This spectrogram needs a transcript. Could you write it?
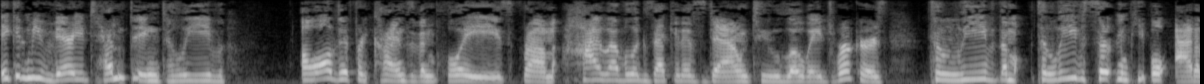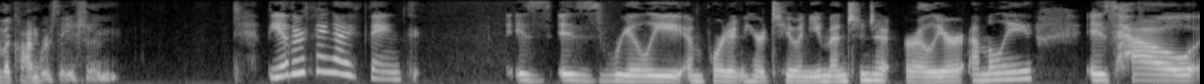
It can be very tempting to leave all different kinds of employees from high level executives down to low wage workers to leave them, to leave certain people out of the conversation. The other thing I think is is really important here too, and you mentioned it earlier, Emily, is how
